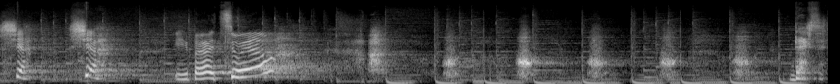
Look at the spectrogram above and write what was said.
ще, ще. І працюємо. Десять.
